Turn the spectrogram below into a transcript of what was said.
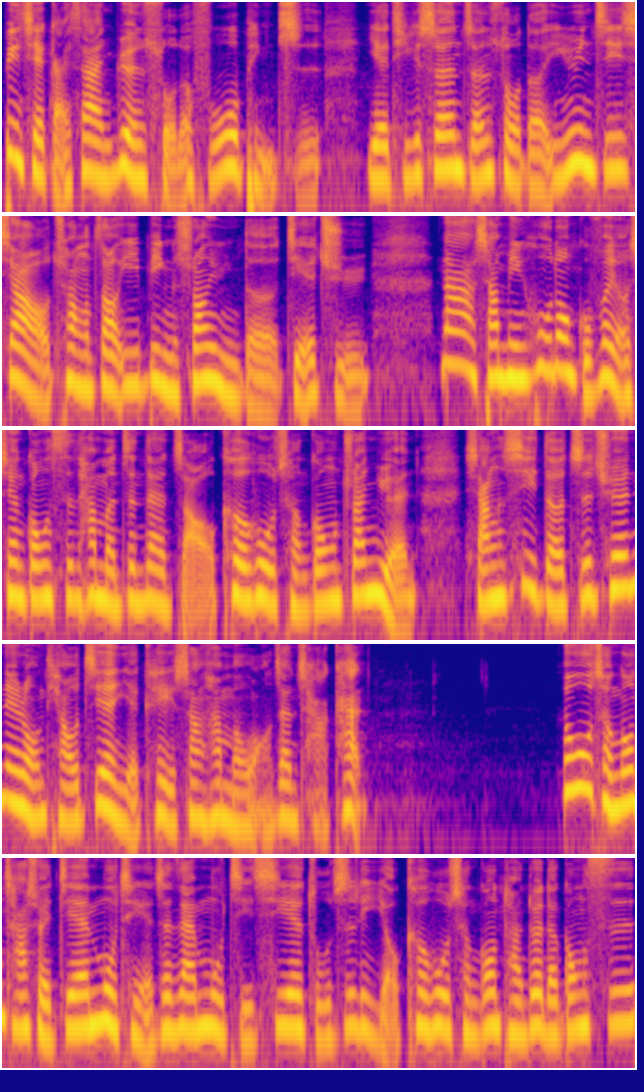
并且改善院所的服务品质，也提升诊所的营运绩效，创造医病双赢的结局。那祥平互动股份有限公司他们正在找客户成功专员，详细的职缺内容条件也可以上他们网站查看。客户成功茶水间目前也正在募集企业组织里有客户成功团队的公司，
